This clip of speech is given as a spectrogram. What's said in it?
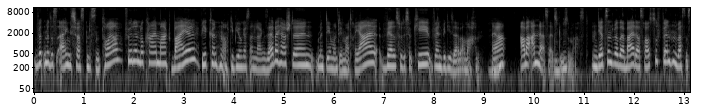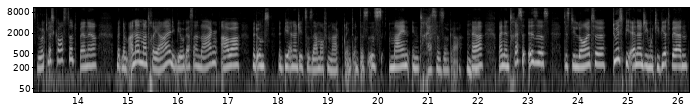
wird mir das eigentlich fast ein bisschen teuer für den Lokalmarkt, weil wir könnten auch die Biogasanlagen selber herstellen mit dem und dem Material. Wäre das für dich okay, wenn wir die selber machen? Mhm. Ja? aber anders, als du sie machst. Und jetzt sind wir dabei, das rauszufinden, was es wirklich kostet, wenn er mit einem anderen Material die Biogasanlagen, aber mit uns, mit Bioenergy zusammen auf den Markt bringt. Und das ist mein Interesse sogar. Ja? Mein Interesse ist es, dass die Leute durch Bioenergy motiviert werden,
